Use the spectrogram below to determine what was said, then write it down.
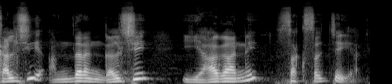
కలిసి అందరం కలిసి ఈ యాగాన్ని సక్సెస్ చేయాలి.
